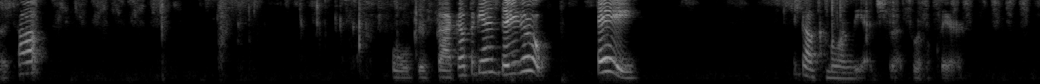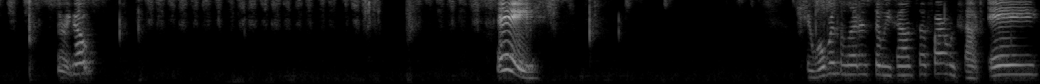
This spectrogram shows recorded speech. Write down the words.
the top. Fold this back up again. There you go. Hey. I think I'll come along the edge so that's a little clearer. There we go. Hey. Okay, what were the letters that we found so far? We found A,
